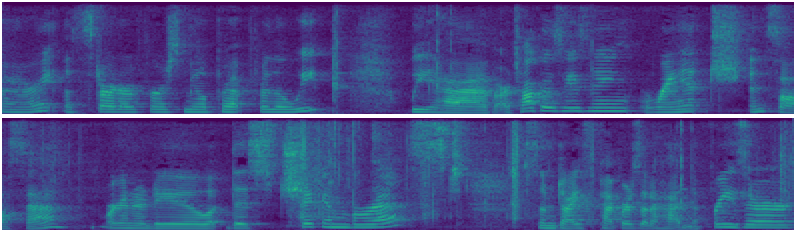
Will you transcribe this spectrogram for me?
All right, let's start our first meal prep for the week. We have our taco seasoning, ranch, and salsa. We're gonna do this chicken breast some diced peppers that I had in the freezer,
